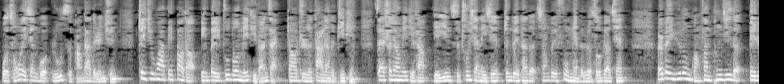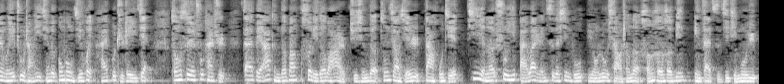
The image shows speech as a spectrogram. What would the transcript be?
我从未见过如此庞大的人群。”这句话被报道并被诸多媒体转载，招致了大量的批评。在社交媒体上也因此出现了一些针对他的相对负面的热搜标签，而被舆论广泛抨击的、被认为助长疫情的公共集会还不止这一件。从四月初开始，在北阿肯德邦赫里德瓦尔举行的宗教节日大壶节，吸引了数以百万人次的信徒涌入小城的恒河河滨，并在此集体沐浴。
